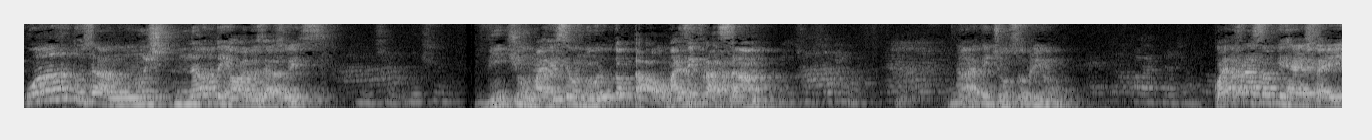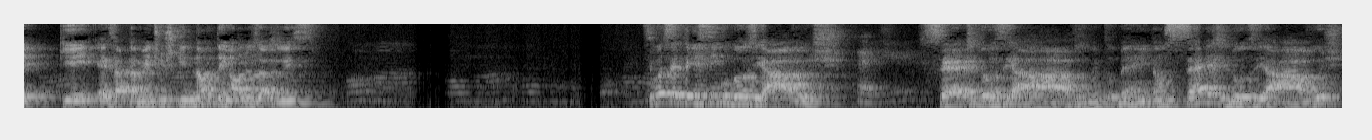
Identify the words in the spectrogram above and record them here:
quantos alunos não têm olhos azuis? 21, mas esse é o número total. Mas em fração. Não é 21 sobre 1. Qual é a fração que resta aí? Que é exatamente os que não têm olhos azuis. Se você tem 5 dozeavos. 7. 7 dozeavos, muito bem. Então, 7 dozeavos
